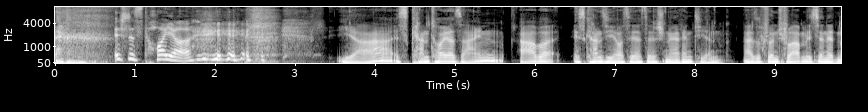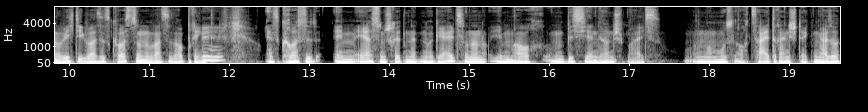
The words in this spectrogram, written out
Ist es teuer? ja, es kann teuer sein, aber es kann sich auch sehr, sehr schnell rentieren. Also für einen Schwaben ist ja nicht nur wichtig, was es kostet, sondern was es auch bringt. Mhm. Es kostet im ersten Schritt nicht nur Geld, sondern eben auch ein bisschen Hirnschmalz. Und man muss auch Zeit reinstecken. Also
